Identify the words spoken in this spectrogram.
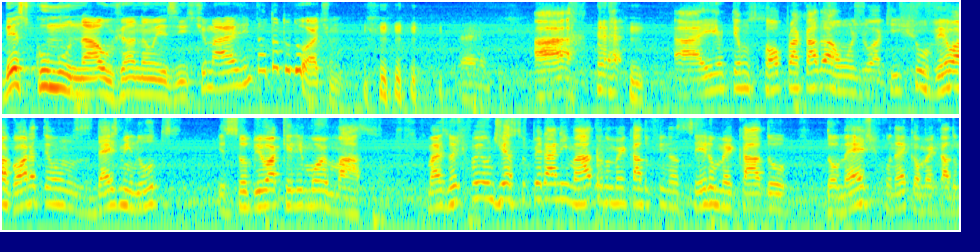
descomunal já não existe mais, então tá tudo ótimo. é. Ah, aí tem um sol para cada um, Ju. Aqui choveu agora, tem uns 10 minutos e subiu aquele mormaço. Mas hoje foi um dia super animado no mercado financeiro, mercado doméstico, né, que é o mercado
